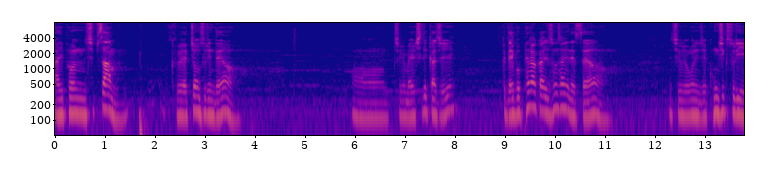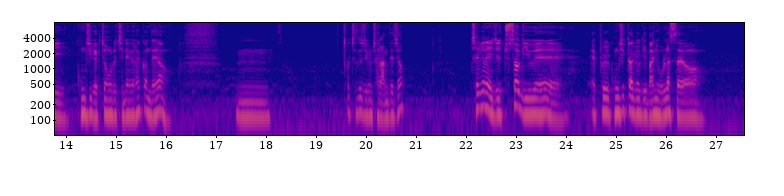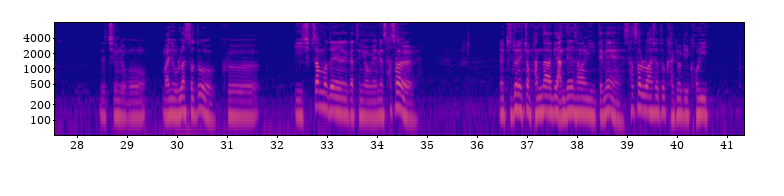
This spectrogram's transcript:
아이폰 13 그 액정술인데요. 어, 지금 LCD까지 그 내부 패널까지 손상이 됐어요. 지금 요건 이제 공식 수리, 공식 액정으로 진행을 할 건데요. 음, 터치도 지금 잘 안 되죠? 최근에 이제 추석 이후에 애플 공식 가격이 많이 올랐어요. 근데 지금 요거 많이 올랐어도 그 이 13 모델 같은 경우에는 사설 기존 액정 반납이 안 되는 상황이기 때문에 사설로 하셔도 가격이 거의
